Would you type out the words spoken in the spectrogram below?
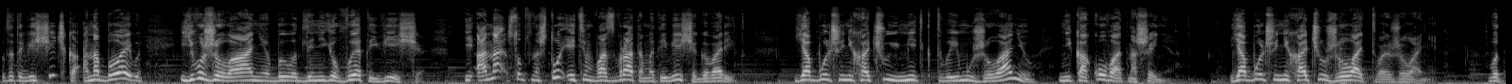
Вот эта вещичка, она была его, его желание было для нее в этой вещи. И она, собственно, что этим возвратом этой вещи говорит? Я больше не хочу иметь к твоему желанию никакого отношения. Я больше не хочу желать твое желание. Вот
